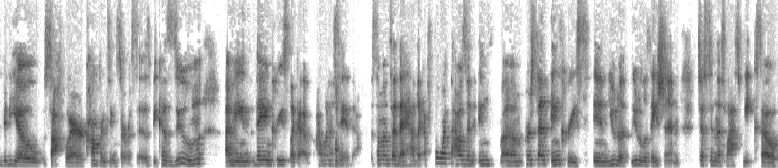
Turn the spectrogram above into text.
video software conferencing services because Zoom, I mean, they increased like a, I want to say that someone said they had like a 4,000 in, um, percent increase in util utilization just in this last week. So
